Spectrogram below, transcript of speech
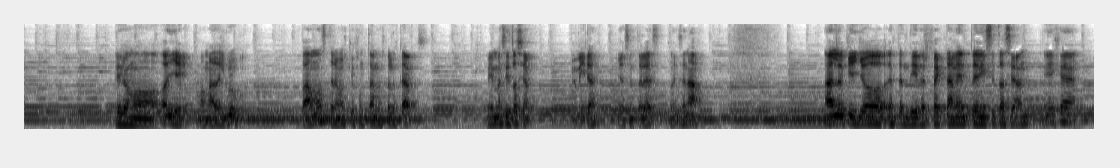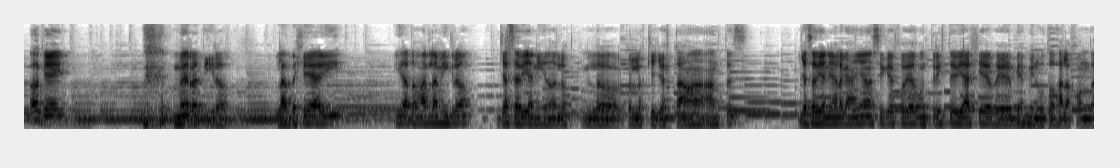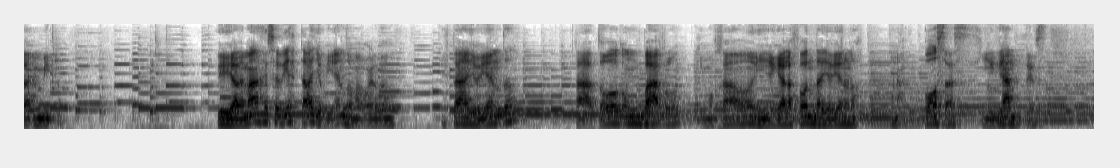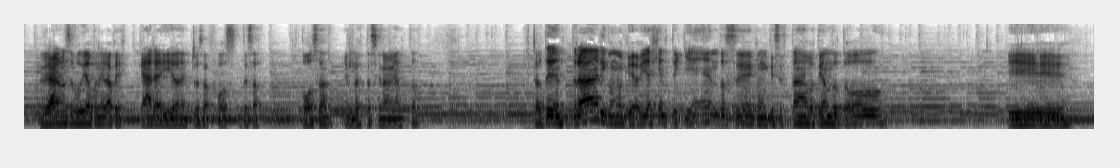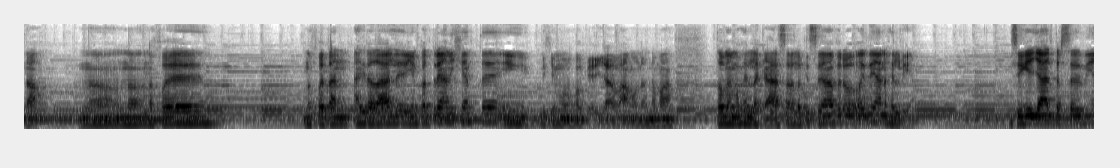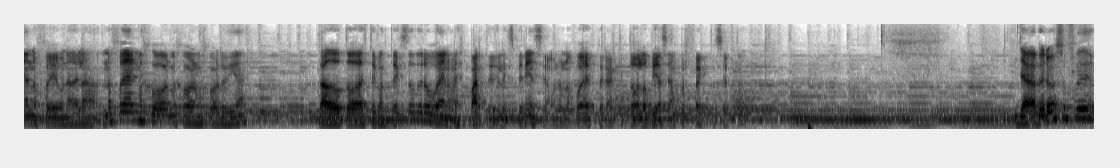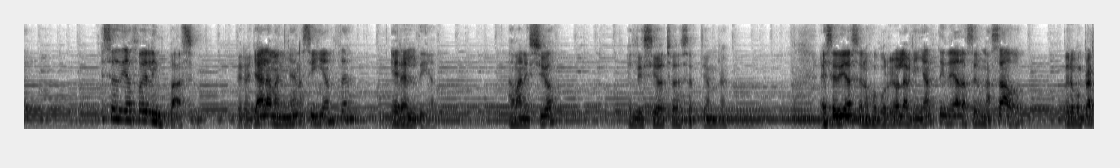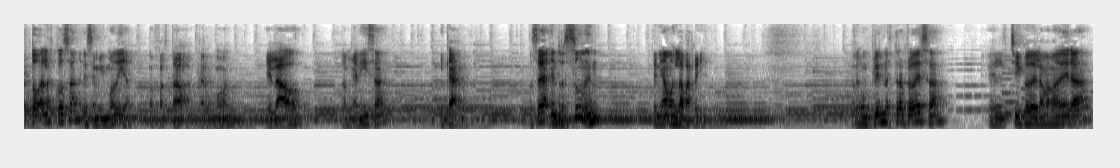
Y como, oye, mamá del grupo. Vamos, tenemos que juntarnos con los cabros. Misma situación me mira, me hace interés, no dice nada. A lo que yo entendí perfectamente mi situación y dije, ok, me retiro. Las dejé ahí, iba a tomar la micro, ya se habían ido los, con los que yo estaba antes. Ya se habían ido a la caña, así que fue un triste viaje de 10 minutos a la fonda en micro. Y además ese día estaba lloviendo, me acuerdo. Estaba lloviendo estaba todo con barro y mojado y llegué a la fonda y había unas pozas gigantes. Ya no se podía poner a pescar ahí adentro de esas pozas en los estacionamientos. Traté de entrar y como que había gente yéndose, como que se estaba goteando todo. Y no, no, no, no fue no fue tan agradable y encontré a mi gente y dijimos, ok, ya vámonos nomás, tomemos en la casa o lo que sea, pero hoy día no es el día. Así que ya el tercer día no fue una de las, no fue el mejor, mejor, mejor día, dado todo este contexto, pero bueno, es parte de la experiencia, uno no puede esperar que todos los días sean perfectos, ¿cierto? Ya, pero eso fue, ese día fue el impasse, pero ya la mañana siguiente era el día. Amaneció el 18 de septiembre. Ese día se nos ocurrió la brillante idea de hacer un asado, pero comprar todas las cosas ese mismo día. Nos faltaba carbón, helado, longaniza y carne. O sea, en resumen, teníamos la parrilla. Para cumplir nuestra proeza, el chico de la mamadera,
